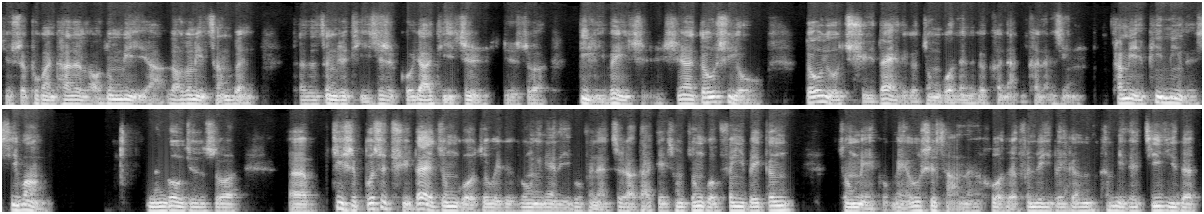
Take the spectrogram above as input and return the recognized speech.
就是不管它的劳动力呀、劳动力成本、它的政治体制、国家体制，就是说地理位置，实际上都是有都有取代这个中国的那个可能可能性，他们也拼命的希望能够就是说。呃，即使不是取代中国作为这个供应链的一部分呢，至少它可以从中国分一杯羹，从美国美欧市场呢获得分得一杯羹。他们也在积极的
